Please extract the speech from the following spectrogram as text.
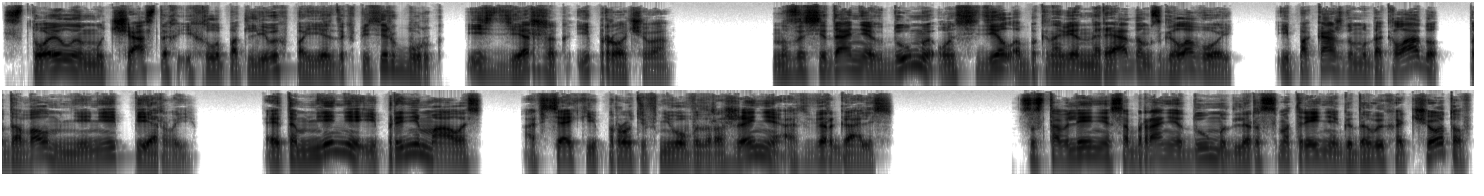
стоила ему частых и хлопотливых поездок в Петербург, издержек и прочего. На заседаниях Думы он сидел обыкновенно рядом с головой и по каждому докладу подавал мнение первый. Это мнение и принималось, а всякие против него возражения отвергались. Составление собрания Думы для рассмотрения годовых отчетов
